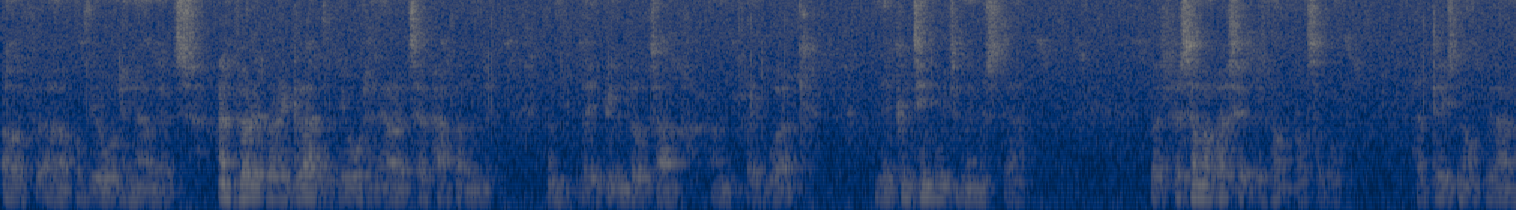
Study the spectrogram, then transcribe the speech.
of, uh, of the ordinariates. I'm very, very glad that the ordinariates have happened and they've been built up and they work and they continue to minister. But for some of us it was not possible, at least not without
